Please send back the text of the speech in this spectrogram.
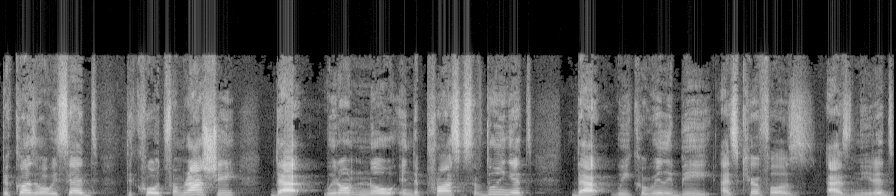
because of what we said, the quote from Rashi, that we don't know in the process of doing it that we could really be as careful as, as needed.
